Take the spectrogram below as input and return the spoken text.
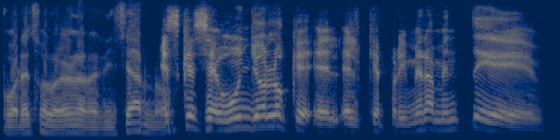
por eso lo vieron a reiniciar, ¿no? Es que según yo lo que, el, el que primeramente,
